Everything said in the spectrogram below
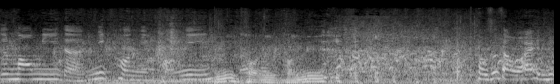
是猫咪的尼可尼可尼，尼可尼可尼，董事长我爱你，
